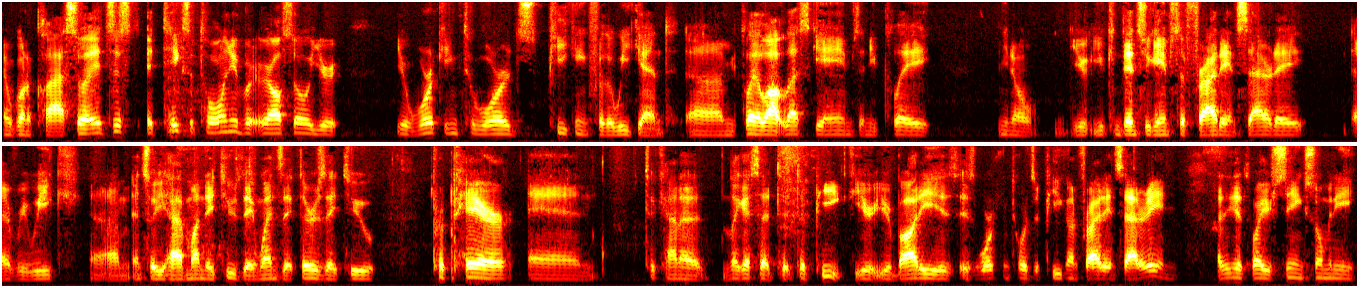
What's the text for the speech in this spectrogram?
and we're going to class. So it's just it takes a toll on you, but you're also you're you're working towards peaking for the weekend. Um, you play a lot less games, and you play, you know, you you condense your games to Friday and Saturday every week, um, and so you have Monday, Tuesday, Wednesday, Thursday to prepare and to kind of like I said to, to peak. Your your body is is working towards a peak on Friday and Saturday, and I think that's why you're seeing so many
